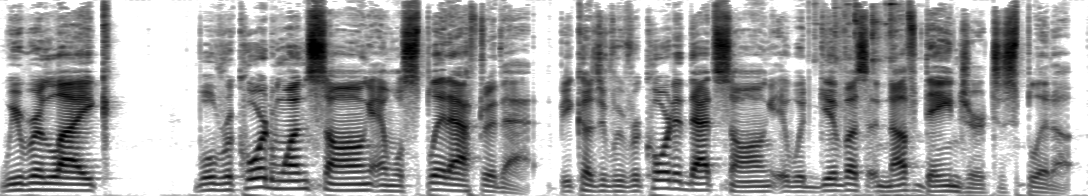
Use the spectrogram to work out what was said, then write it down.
We were like, we'll record one song and we'll split after that. Because if we recorded that song, it would give us enough danger to split up.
